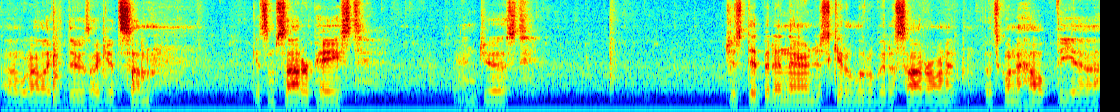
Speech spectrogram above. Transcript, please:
Uh, what I like to do is I get some get some solder paste and just just dip it in there and just get a little bit of solder on it. That's going to help the uh,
